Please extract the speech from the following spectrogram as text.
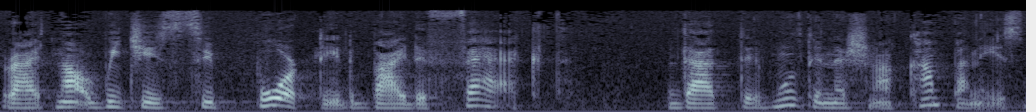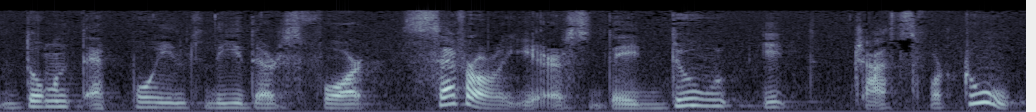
right now, which is supported by the fact that the multinational companies don't appoint leaders for several years. They do it just for two.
